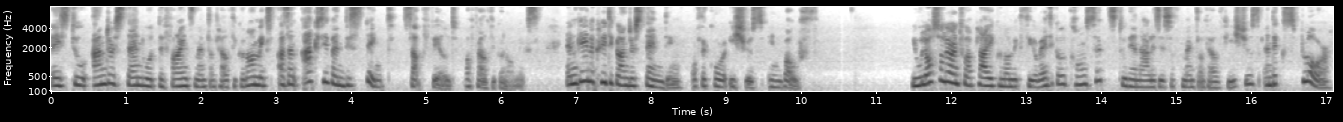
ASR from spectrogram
is to understand what defines mental health economics as an active and distinct subfield of health economics and gain a critical understanding of the core issues in both. You will also learn to apply economic theoretical concepts to the analysis of mental health issues and explore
